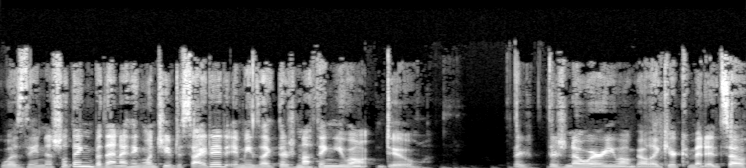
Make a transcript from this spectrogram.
was the initial thing. But then I think once you've decided, it means like there's nothing you won't do. There, there's nowhere you won't go. Like you're committed. So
